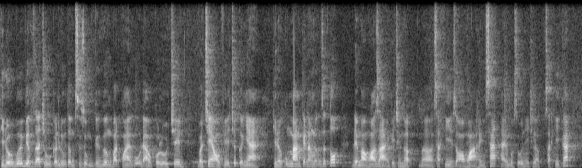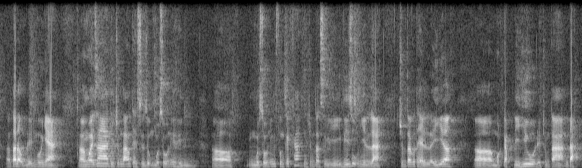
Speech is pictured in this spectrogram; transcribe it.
Thì đối với việc gia chủ cần lưu tâm sử dụng cái gương bát quái gỗ đào cổ lồi trên và treo ở phía trước cửa nhà thì nó cũng mang cái năng lượng rất tốt để mà hóa giải cái trường hợp uh, sát khí do hỏa hình sát hay là một số những trường hợp sát khí khác uh, tác động đến ngôi nhà. Uh, ngoài ra thì chúng ta có thể sử dụng một số những hình uh, một số những phương cách khác mà chúng ta xử lý. Ví dụ như là chúng ta có thể lấy uh, một cặp tỳ hưu để chúng ta đặt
